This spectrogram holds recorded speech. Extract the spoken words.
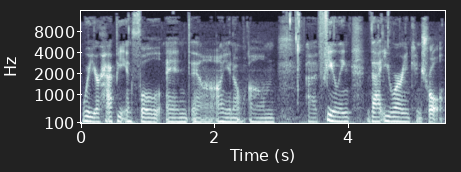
where you're happy and full and uh, you know um, uh, feeling that you are in control?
